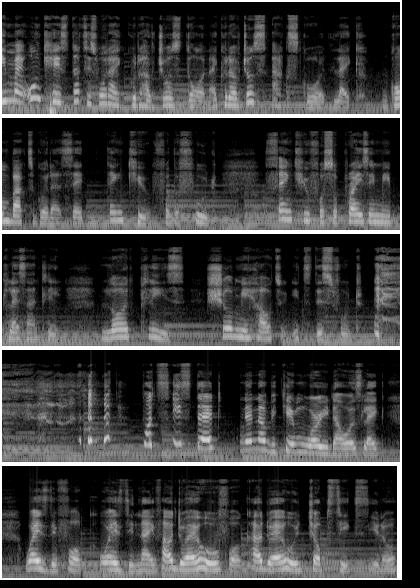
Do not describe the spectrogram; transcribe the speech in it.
in my own case that is what i could have just done i could have just asked god like gone back to god and said thank you for the food Thank you for surprising me pleasantly. Lord, please show me how to eat this food. but instead, Nana became worried. I was like, where is the fork? Where is the knife? How do I hold fork? How do I hold chopsticks? You know,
